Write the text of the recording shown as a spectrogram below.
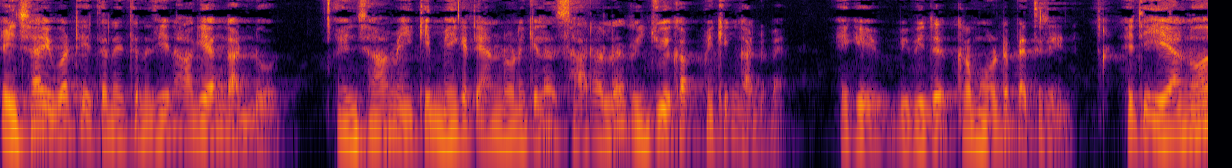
ඒ නිසා ඉවට එතන එතන තියෙන අගයන් ගන්න ඕන. ඒ නිසා මේකෙන් මේකට යන්න ඕන කියලා සරල ඍජු එකක් මේකෙන් ගන්න බෑ. ඒකේ විවිධ ක්‍රම වලට පැතිරෙන්නේ. ඉතින් ඒ අනුව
